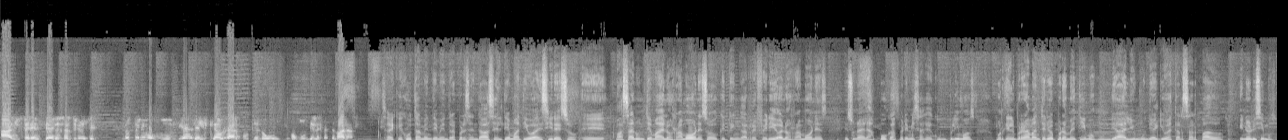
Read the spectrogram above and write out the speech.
a diferencia de los anteriores, es no tenemos mundial del que hablar, porque no hubo un tipo mundial esta semana. Sabes que justamente mientras presentabas el tema te iba a decir eso. Eh, pasar un tema de los Ramones o que tenga referido a los Ramones es una de las pocas premisas que cumplimos porque en el programa anterior prometimos mundial y un mundial que iba a estar zarpado y no lo hicimos.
